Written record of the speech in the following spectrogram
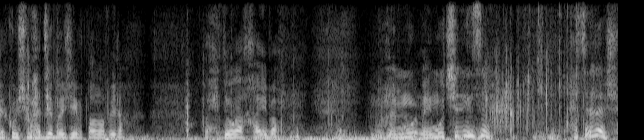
يكون شي واحد جاب جايب طوموبيلة. وحدو راه خايبة. ما يموتش الإنسان. حيت علاش؟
